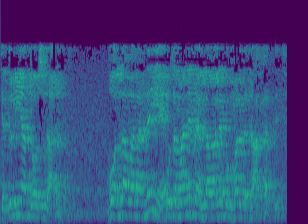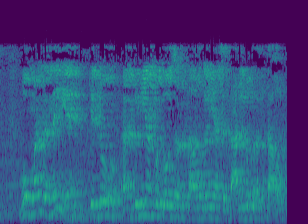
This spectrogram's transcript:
کہ دنیا دوست دار وہ اللہ والا نہیں ہے، اس زمانے میں اللہ والے کو مرد کہا کرتے تھے۔ وہ مرد نہیں ہے کہ جو دنیا کو دوست رکھتا ہو، دنیا سے تعلق رکھتا ہو۔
